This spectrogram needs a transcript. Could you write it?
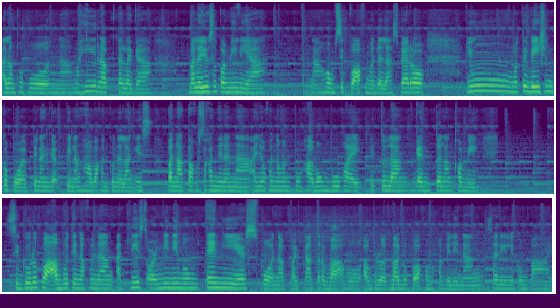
alam ko po na mahirap talaga malayo sa pamilya, na homesick po ako madalas. Pero yung motivation ko po, pinang, pinanghawakan ko na lang is panata ko sa kanila na ayoko naman pong habang buhay, ito lang, ganito lang kami. Siguro po aabutin ako ng at least or minimum 10 years po na pagtatrabaho abroad bago po ako makabili ng sarili kong bahay.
